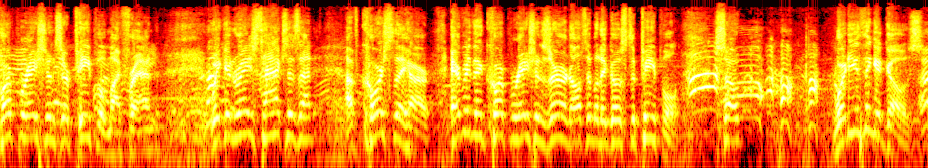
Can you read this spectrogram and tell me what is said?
corporations are people, my friend. We can raise taxes on. Of course they are. Everything corporations earn ultimately goes to people. So, where do you think it goes? What,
